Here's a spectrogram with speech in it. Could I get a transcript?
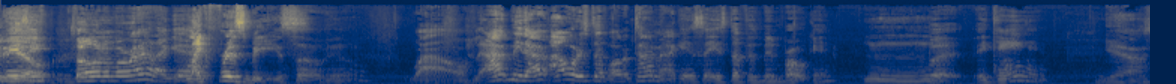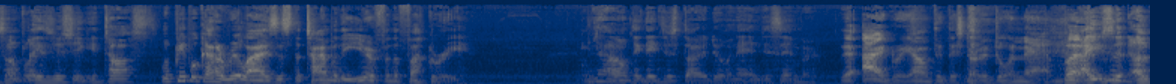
video throwing them around. I guess. like frisbees. so, you know. wow. I mean, I, I order stuff all the time, and I can't say stuff has been broken, Mm, but it can. yeah. Some places your shit get tossed. Well, people got to realize it's the time of the year for the fuckery. No, I don't think they just started doing that in December. I agree. I don't think they started doing that, but I used to um,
